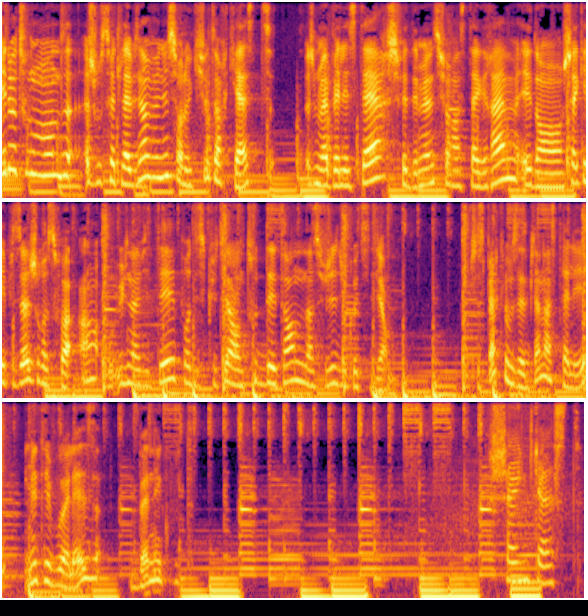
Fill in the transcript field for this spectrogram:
Hello tout le monde, je vous souhaite la bienvenue sur le Cutercast. Je m'appelle Esther, je fais des mèmes sur Instagram et dans chaque épisode, je reçois un ou une invitée pour discuter en toute détente d'un sujet du quotidien. J'espère que vous êtes bien installés, mettez-vous à l'aise, bonne écoute. Shinecast.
